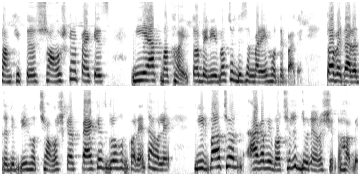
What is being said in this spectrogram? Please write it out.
সংক্ষিপ্ত সংস্কার প্যাকেজ নিয়ে একমত হয়, তবে নির্বাচন ডিসেম্বরে হতে পারে। তবে তারা যদি বৃহৎ সংস্কার প্যাকেজ গ্রহণ করে, তাহলে নির্বাচন আগামী বছরের জুনে অনুষ্ঠিত হবে।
